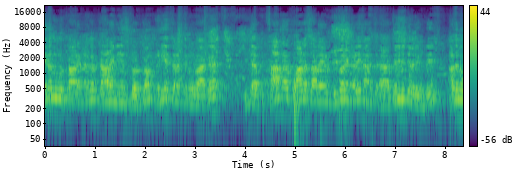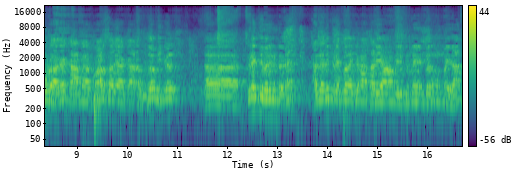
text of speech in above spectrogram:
எனது ஊர் காரைநகர் காரை நியூஸ் டாட் காம் இணையதளத்தின் ஊடாக இந்த கார்னர் பாடசாலையின் விவரங்களை நான் தெரிவித்து வருகின்றேன். அதனூடாக கார்னர் பாடசாலைக்கான உதவிகள் கிடைத்து வருகின்றன. அல்லது கிடைப்பதற்கு நான் தடையாகவும் இருக்கின்றேன் என்பதும் உண்மைதான்.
